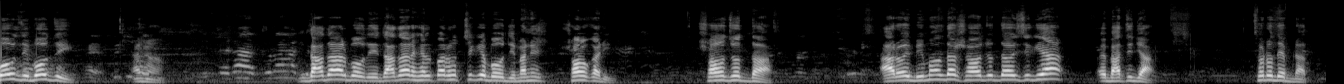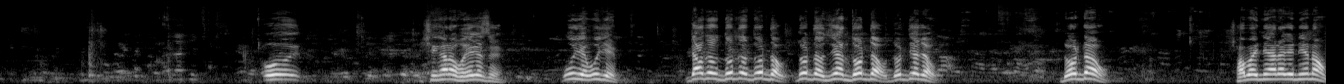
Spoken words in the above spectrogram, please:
বৌদি বৌদি। আচ্ছা। দাদা আর বৌদি দাদার হেল্পার হচ্ছে কি বৌদি মানে সহকারী সহযোদ্ধা। আর ওই বিমলদার সহযোদ্ধা হয়েছে গিয়া ওই ভাতিজা ছোট দেবনাথ। ওই সিঙ্গারা হয়ে গেছে। বুঝে বুঝে। যাও দাও, দৌড় দাও দৌড় দাও দৌড় দাও, জিয়ান, দৌড় দাও, দৌড় দিয়ে যাও। দৌড় দাও। সবাই নেওয়ার আগে নিয়ে নাও।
